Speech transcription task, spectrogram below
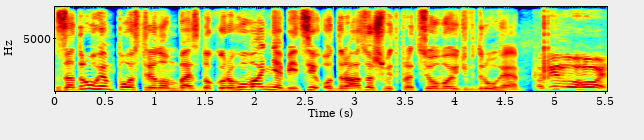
За другим пострілом без докоригування бійці одразу ж відпрацьовують вдруге. Один вогонь!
